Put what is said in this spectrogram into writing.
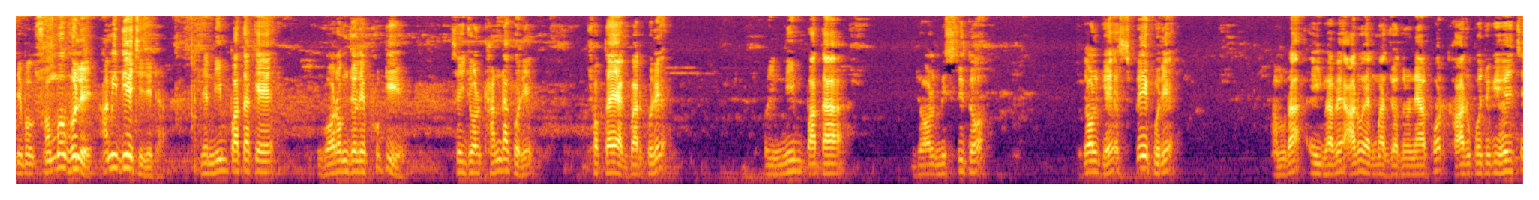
এবং সম্ভব হলে আমি দিয়েছি যেটা, যে নিম পাতাকে গরম জলে ফুটিয়ে সেই জল ঠান্ডা করে সপ্তাহে একবার করে ওই নিম পাতা জল মিশ্রিত জলকে স্প্রে করে আমরা এইভাবে আরও এক মাস যত্ন নেওয়ার পর খাওয়ার উপযোগী হয়েছে।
